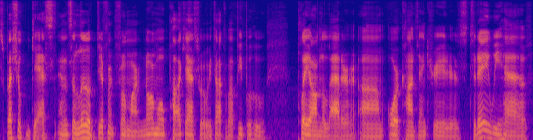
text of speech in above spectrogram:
special guest, and it's a little different from our normal podcast where we talk about people who play on the ladder um, or content creators. Today we have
